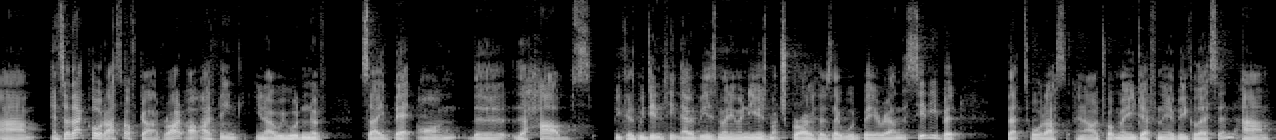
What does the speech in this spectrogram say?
Um, and so that caught us off guard, right? I, I, think you know we wouldn't have say bet on the the hubs because we didn't think there would be as many or near as much growth as they would be around the city, but that taught us and I taught me definitely a big lesson. Um,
